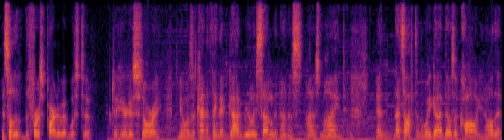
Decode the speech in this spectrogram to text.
And so the, the first part of it was to to hear his story. You know, it was the kind of thing that God really settled it on his on his mind. And that's often the way God does a call, you know, that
